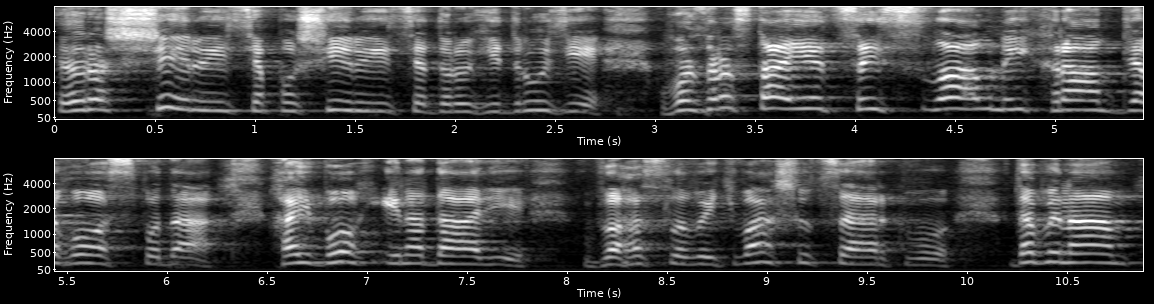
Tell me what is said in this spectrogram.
розширюється, поширюється, дорогі друзі, возростає цей славний храм для Господа. Хай Бог і надалі благословить вашу церкву, даби нам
